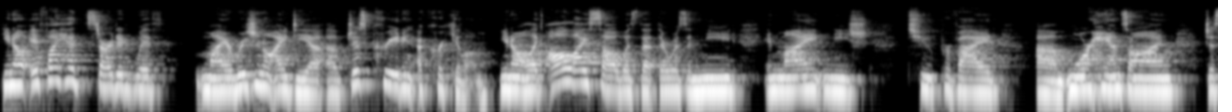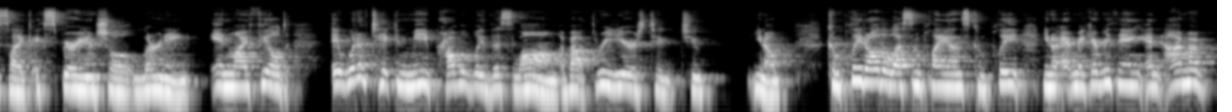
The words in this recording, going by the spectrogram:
you know, if I had started with my original idea of just creating a curriculum, you know, like all I saw was that there was a need in my niche to provide um, more hands-on, just like experiential learning in my field. It would have taken me probably this long, about three years to, to, you know, complete all the lesson plans, complete, you know, make everything. And I'm a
